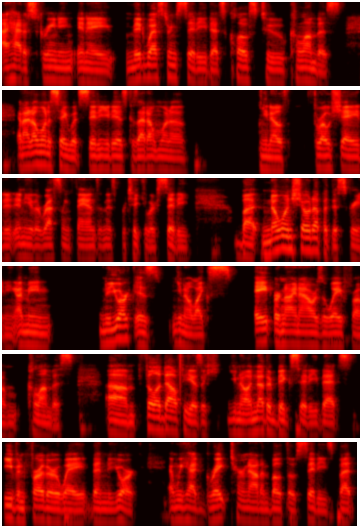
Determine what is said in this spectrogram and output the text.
I had a screening in a Midwestern city that's close to Columbus. And I don't want to say what city it is because I don't want to, you know, throw shade at any of the wrestling fans in this particular city. But no one showed up at this screening. I mean, New York is, you know, like eight or nine hours away from Columbus. Um, Philadelphia is a you know another big city that's even further away than New York, and we had great turnout in both those cities. But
